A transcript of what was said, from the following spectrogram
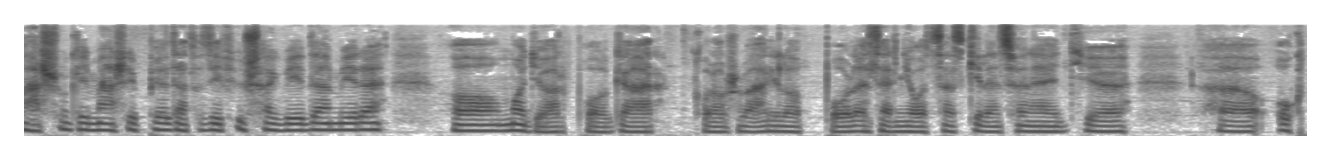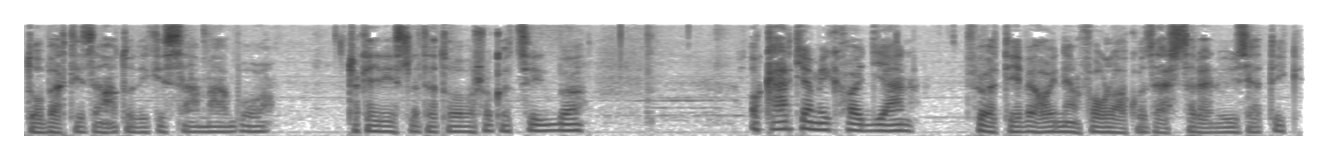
Lássunk egy másik példát az ifjúság védelmére, a Magyar Polgár Kolozsvári Lappol 1891. Ö, ö, október 16-i számából. Csak egy részletet olvasok a cikkből. A kártya még hagyján, föltéve, hogy nem foglalkozásszerűen üzetik.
